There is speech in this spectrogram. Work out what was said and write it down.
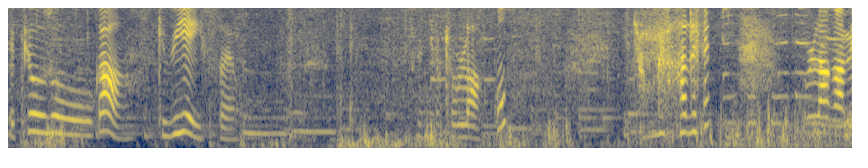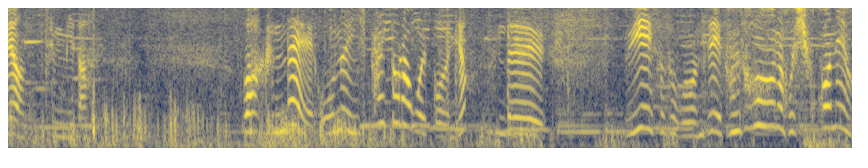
매표소가 이렇게 위에 있어요. 전 이렇게 올라왔고 이 경사를 올라가면 됩니다. 와 근데 오늘 28도라고 했거든요. 근데 위에 있어서 그런지 선선하고 시원해요.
